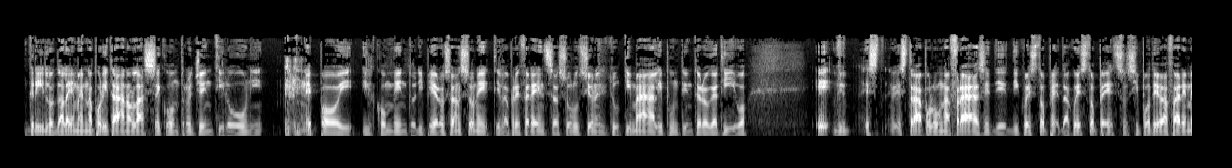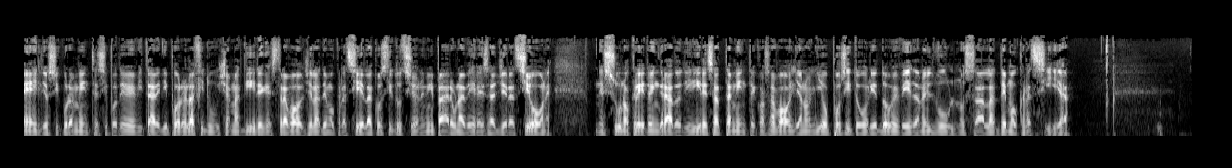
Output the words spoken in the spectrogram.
Grillo, D'Alema e Napolitano, l'asse contro Gentiloni. e poi il commento di Piero Sansonetti, la preferenza soluzione di tutti i mali, punto interrogativo. E vi estrapolo una frase di, di questo, da questo pezzo, si poteva fare meglio, sicuramente si poteva evitare di porre la fiducia, ma dire che stravolge la democrazia e la Costituzione mi pare una vera esagerazione. Nessuno credo in grado di dire esattamente cosa vogliano gli oppositori e dove vedano il vulnus alla democrazia.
